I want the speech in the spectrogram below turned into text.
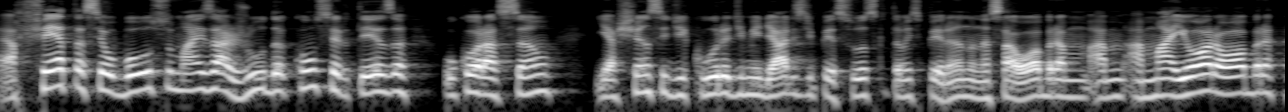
afeta seu bolso, mas ajuda com certeza o coração e a chance de cura de milhares de pessoas que estão esperando nessa obra, a, a maior obra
